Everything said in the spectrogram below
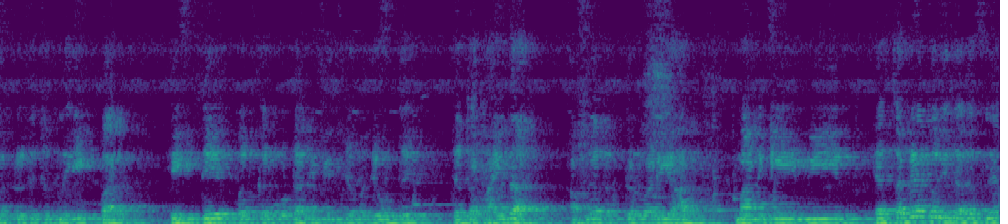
करतो त्याच्यातलं एक पार्क. हे इथे बनकरकोट आणि विंजमध्ये होते त्याचा फायदा आपल्या लक्कडवाडी हा मांडकी वीर या सगळ्या परिसरातल्या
